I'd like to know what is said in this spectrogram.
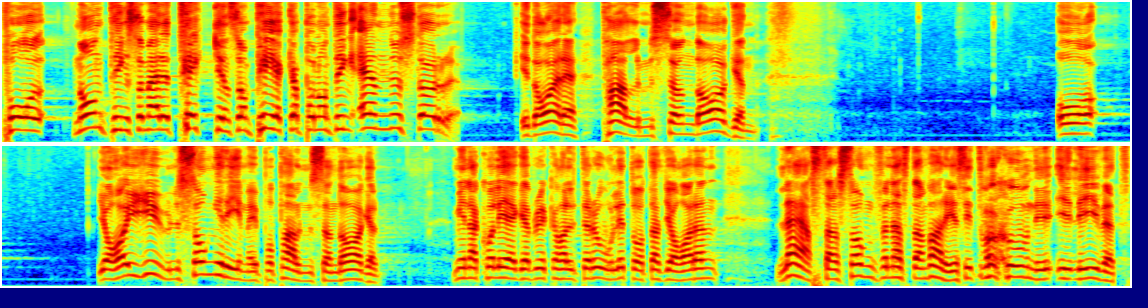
på någonting som är ett tecken som pekar på någonting ännu större. Idag är det palmsöndagen. Och jag har julsånger i mig på palmsöndagar. Mina kollegor brukar ha lite roligt åt att jag har en läsarsång för nästan varje situation i, i livet.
